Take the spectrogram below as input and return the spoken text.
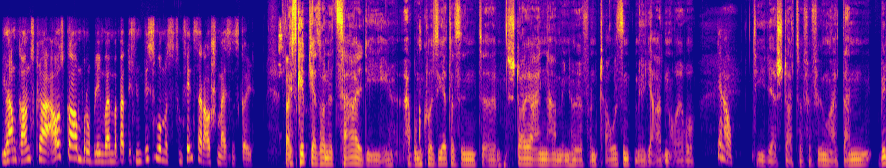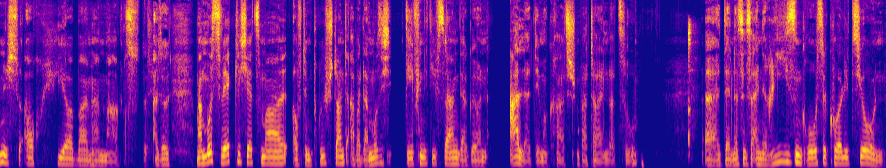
Wir haben ganz klar ein Ausgabenproblem, weil wir praktisch nicht wissen, wo wir es zum Fenster rausschmeißen, das Geld. Es gibt ja so eine Zahl, die herumkursiert, das sind äh, Steuereinnahmen in Höhe von 1000 Milliarden Euro, Genau. die der Staat zur Verfügung hat. Dann bin ich auch hier beim Herrn Marx. Also man muss wirklich jetzt mal auf den Prüfstand, aber da muss ich definitiv sagen, da gehören alle demokratischen Parteien dazu. Äh, denn das ist eine riesengroße Koalition,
